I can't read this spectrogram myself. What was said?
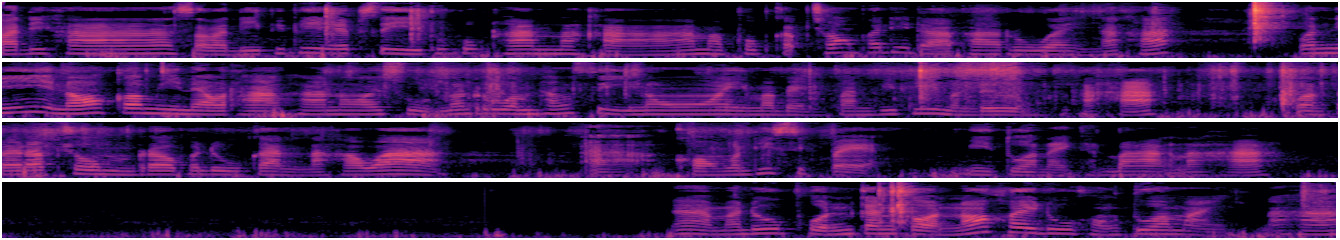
วัสดีค่ะ สวัสดีพี่พี่ๆ FC ทุกทุกท่านนะคะ มาพบกับช่องพระดิดาพารวยนะคะ วันนี้เนาะก็มีแนวทางฮานอยสูตรมารวมทั้ง4นอยมาแบ่งปันพี่พี่เหมือนเดิมนะคะ ก่อนไปรับชมเรามาดูกันนะคะว่าอาของวันที่ 18 มีตัวไหนกันบ้างนะคะอ่ามาดูผลกันก่อนเนาะค่อยดูของตัวใหม่นะคะ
